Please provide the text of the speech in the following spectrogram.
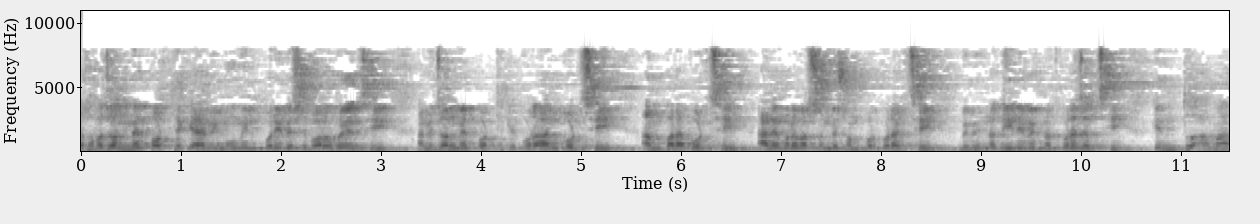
অথবা জন্মের পর থেকে আমি মুমিন পরিবেশে বড় হয়েছি, আমি জন্মের পর থেকে কোরআন পড়ছি, আমপারা পড়ছি, আলেমুলামার সঙ্গে সম্পর্ক রাখছি, বিভিন্ন দিনে মেহনত করে যাচ্ছি। কিন্তু আমার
